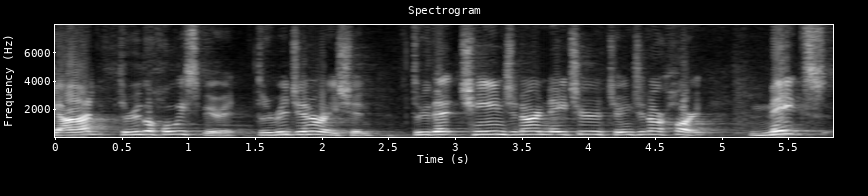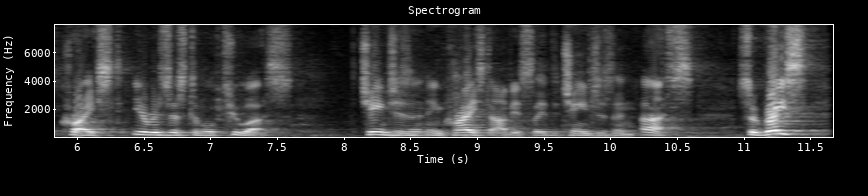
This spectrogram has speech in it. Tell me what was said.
God, through the Holy Spirit, through regeneration, through that change in our nature, change in our heart, makes Christ irresistible to us. The change isn't in Christ, obviously, the change is in us. So grace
